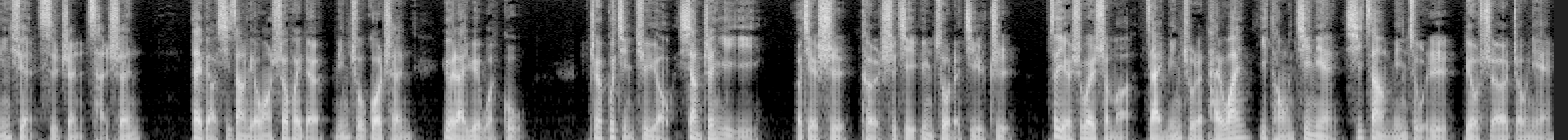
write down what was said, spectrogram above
民选市政产生，代表西藏流亡社会的民主过程越来越稳固。这不仅具有象征意义，而且是可实际运作的机制。”这也是为什么在民主的台湾一同纪念西藏民主日六十二周年。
